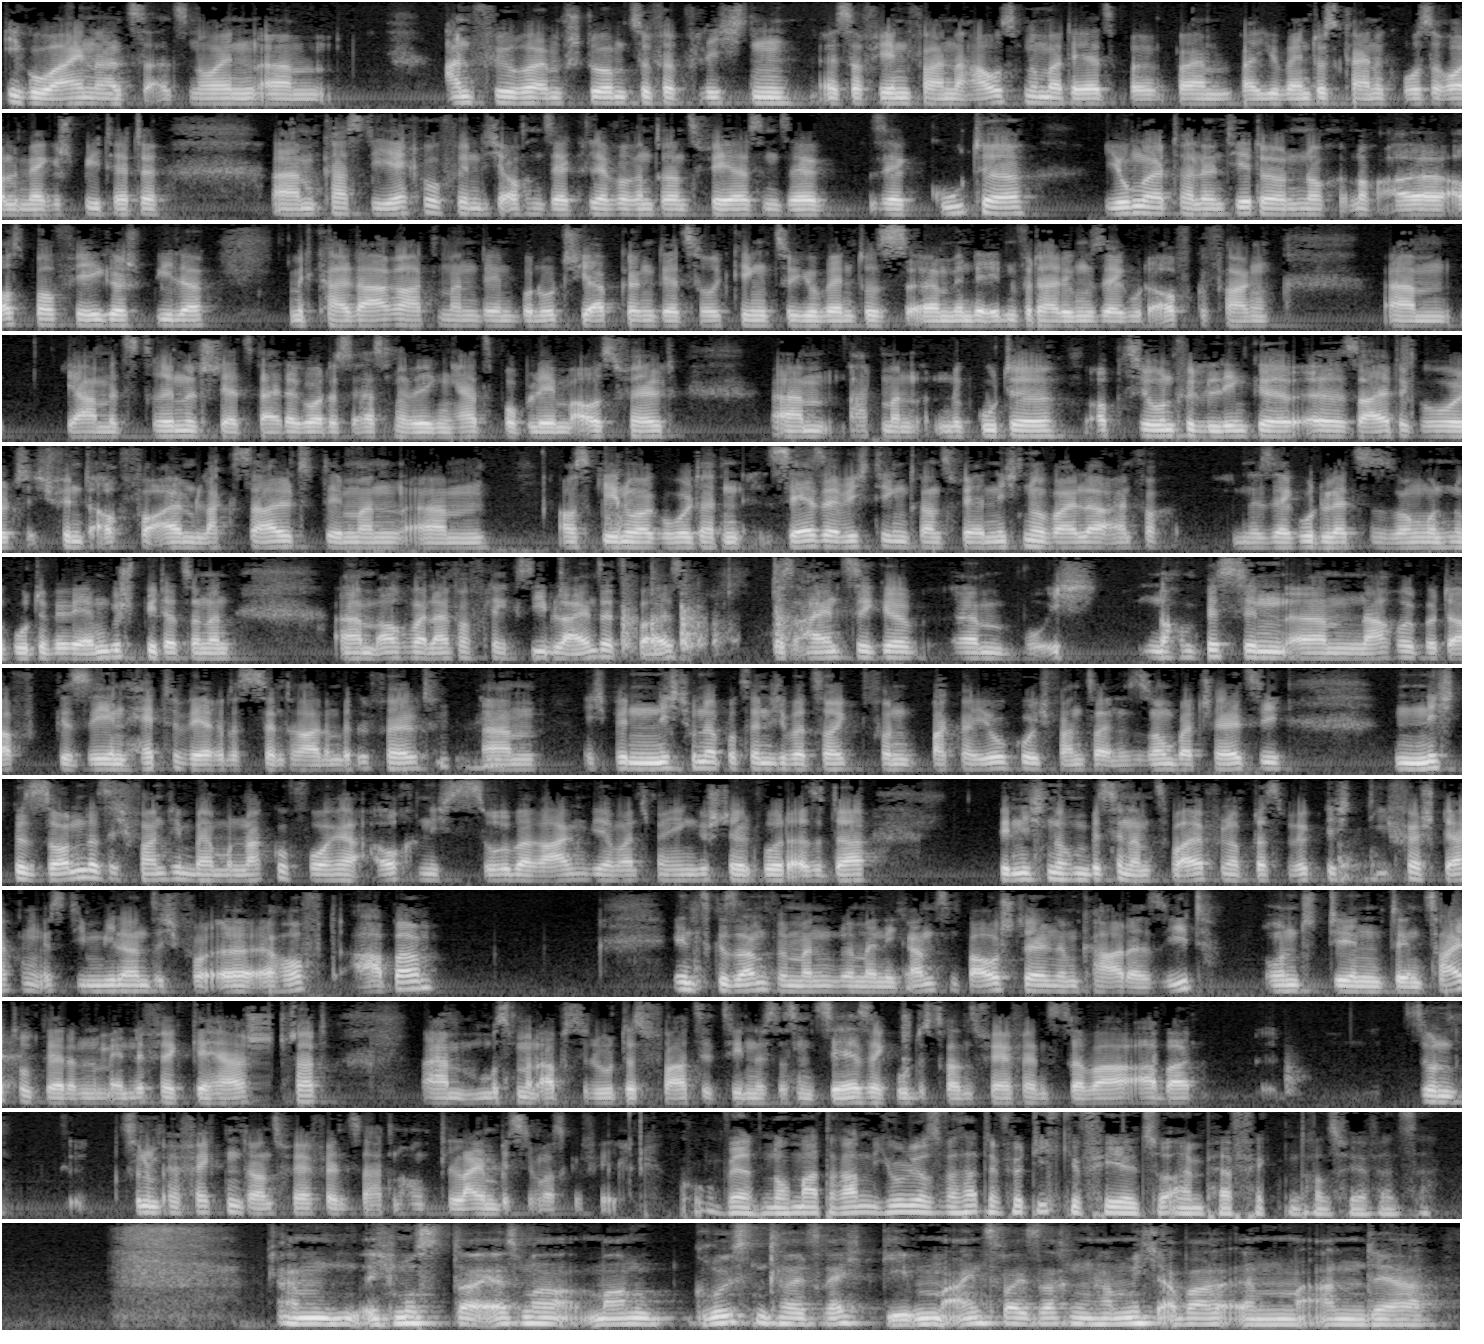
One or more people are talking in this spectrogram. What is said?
Iguain als, als neuen ähm, Anführer im Sturm zu verpflichten, ist auf jeden Fall eine Hausnummer, der jetzt bei, beim, bei Juventus keine große Rolle mehr gespielt hätte. Ähm, Castillejo finde ich auch einen sehr cleveren Transfer, ist ein sehr, sehr guter, junger, talentierter und noch, noch äh, ausbaufähiger Spieler. Mit Caldara hat man den Bonucci-Abgang, der zurückging zu Juventus, ähm, in der Innenverteidigung sehr gut aufgefangen. Ähm, ja, mit Strinic, der jetzt leider Gottes erstmal wegen Herzproblemen ausfällt, ähm, hat man eine gute Option für die linke äh, Seite geholt. Ich finde auch vor allem Laxalt, den man ähm, aus Genua geholt hat, einen sehr, sehr wichtigen Transfer. Nicht nur, weil er einfach eine sehr gute letzte Saison und eine gute WM gespielt hat, sondern ähm, auch, weil er einfach flexibel einsetzbar ist. Das Einzige, ähm, wo ich noch ein bisschen ähm, Nachholbedarf gesehen hätte, wäre das zentrale Mittelfeld. Mhm. Ähm, ich bin nicht hundertprozentig überzeugt von Bakayoko. Ich fand seine Saison bei Chelsea nicht besonders. Ich fand ihn bei Monaco vorher auch nicht so überragend, wie er manchmal hingestellt wurde. Also da bin ich noch ein bisschen am Zweifeln, ob das wirklich die Verstärkung ist, die Milan sich äh, erhofft. Aber insgesamt, wenn man, wenn man die ganzen Baustellen im Kader sieht und den, den Zeitdruck, der dann im Endeffekt geherrscht hat, ähm, muss man absolut das Fazit ziehen, dass das ein sehr, sehr gutes Transferfenster war. Aber so ein zu einem perfekten Transferfenster hat noch ein klein bisschen was gefehlt. Gucken wir nochmal dran. Julius, was hat dir für dich gefehlt zu einem perfekten Transferfenster? Ähm, ich muss da erstmal Manu größtenteils recht geben. Ein, zwei Sachen haben mich aber ähm, an der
